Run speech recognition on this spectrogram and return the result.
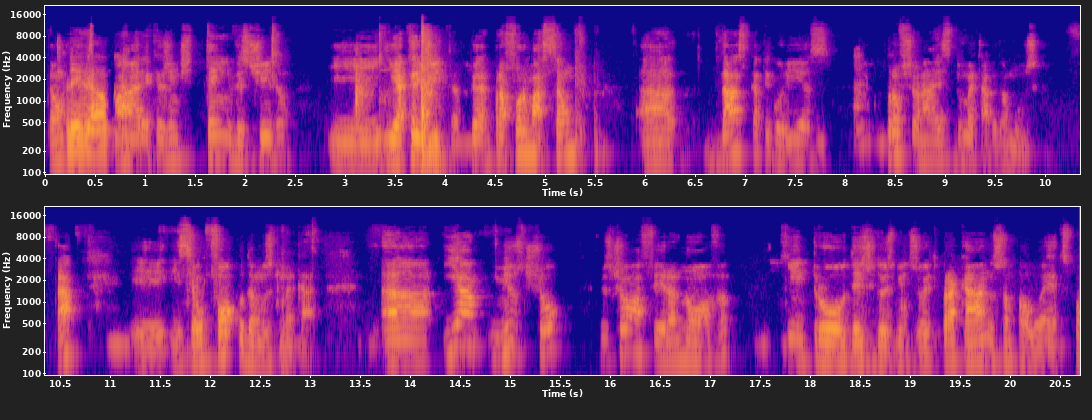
Então, Legal, é uma área que a gente tem investido e, e acredita para a formação uh, das categorias profissionais do mercado da música tá? E, esse é o foco da música no mercado. Uh, e a Music Show, Music Show é uma feira nova que entrou desde 2018 para cá no São Paulo Expo.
